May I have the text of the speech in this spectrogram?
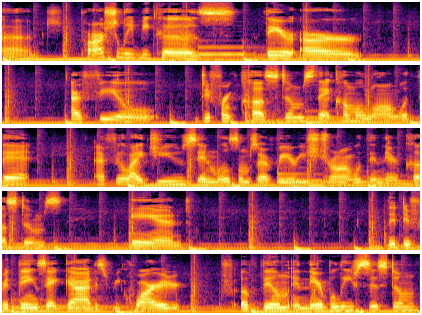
Um, partially because there are, I feel, different customs that come along with that. I feel like Jews and Muslims are very strong within their customs, and the different things that God has required of them in their belief system.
